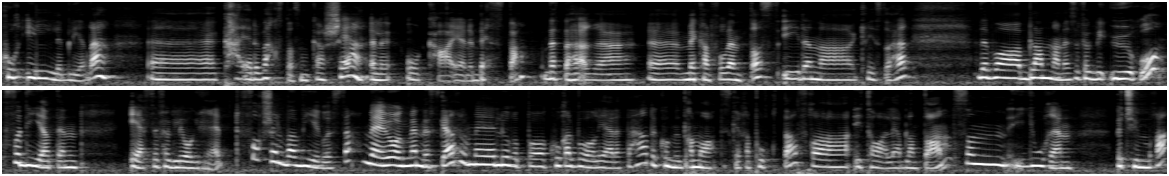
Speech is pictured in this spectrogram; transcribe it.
Hvor ille blir det? Eh, hva er det verste som kan skje? Eller, og hva er det beste dette her vi kan forvente oss i denne krisa her? Det var blanda med selvfølgelig uro, fordi at en er selvfølgelig òg redd for selve viruset. Vi er jo òg mennesker. Vi lurer på hvor alvorlig er dette her. Det kom jo dramatiske rapporter fra Italia bl.a. som gjorde en bekymra.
